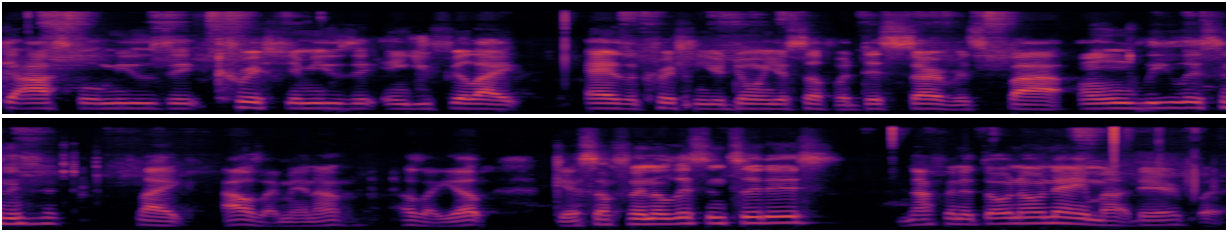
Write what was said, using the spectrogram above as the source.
gospel music, Christian music, and you feel like as a Christian you're doing yourself a disservice by only listening like I was like, man, I, I was like, yep, guess I'm finna listen to this. Not finna throw no name out there, but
